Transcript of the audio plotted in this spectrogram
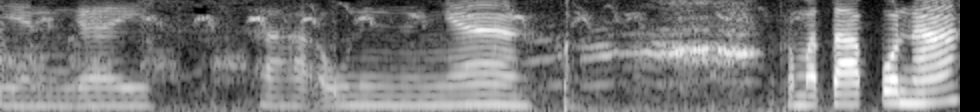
Ayan guys, hahaunin na niya. Kamatapon ha.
